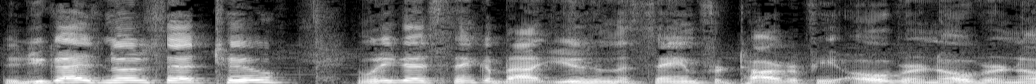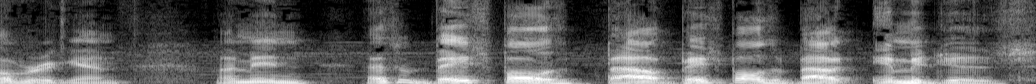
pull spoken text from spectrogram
Did you guys notice that too? And what do you guys think about using the same photography over and over and over again? I mean, that's what baseball is about. Baseball is about images.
